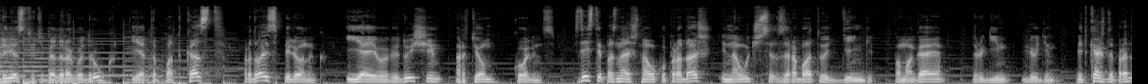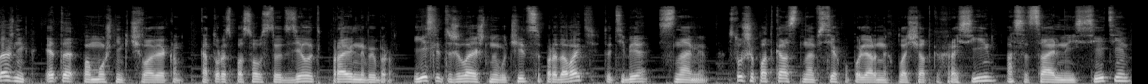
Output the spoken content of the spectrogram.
Приветствую тебя, дорогой друг, и это подкаст «Продавай с пеленок». И я его ведущий Артем Коллинз. Здесь ты познаешь науку продаж и научишься зарабатывать деньги, помогая другим людям. Ведь каждый продажник – это помощник человека, который способствует сделать правильный выбор. Если ты желаешь научиться продавать, то тебе с нами. Слушай подкаст на всех популярных площадках России, а социальные сети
